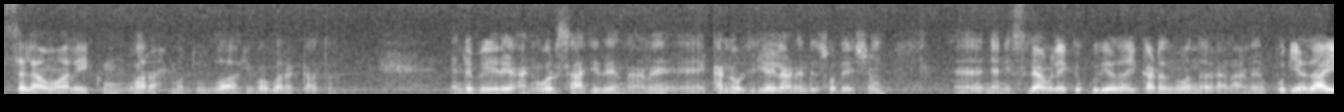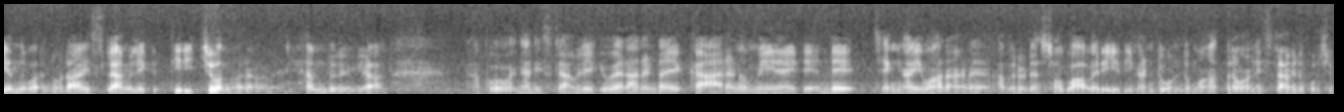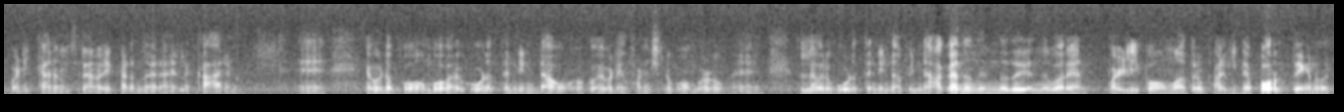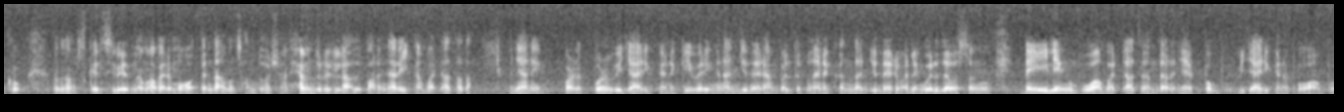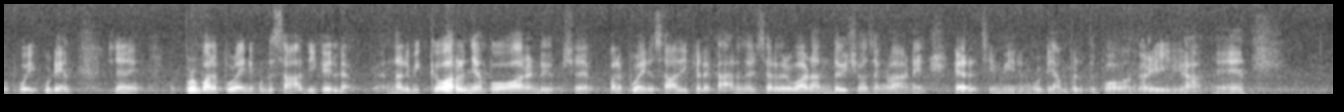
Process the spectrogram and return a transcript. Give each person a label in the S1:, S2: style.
S1: അസ്സലാമു അലൈക്കും വറഹ്മത്തുള്ളാഹി വബറകാതുഹു. എന്റെ പേര് അൻവർ സാജിദ് എന്നാണ്. കണ്ണൂർ ജില്ലയിലാണ് എന്റെ സ്വദേശം. ഞാൻ ഇസ്ലാമിലേക്ക് പുതിയതായി കടന്നു വന്ന ഒരാളാണ്. പുതിയതായി എന്ന് പറഞ്ഞുകൂടാ ഇസ്ലാമിലേക്ക് തിരിച്ചു വന്ന ഒരാളാണ്. അൽഹംദുലില്ലാ. അപ്പോൾ ഞാൻ ഇസ്ലാമിലേക്ക് വരാനുണ്ടായ കാരണം മെയിനായിട്ട് എന്റെ ചങ്ങായിമാരാണ് അവരുടെ സ്വഭാവ രീതി കണ്ടുകൊണ്ട് മാത്രമാണ് ഇസ്ലാമിനെ കുറിച്ച് പഠിക്കാനും ഇസ്ലാമിലേക്ക് കടന്നു വരാനുള്ള കാരണം. ഏഹ് എവിടെ പോകുമ്പോൾ അവരുടെ കൂടെ തന്നെ ഉണ്ടാവും. അപ്പോൾ എവിടെയും ഫംഗ്ഷന് പോകുമ്പോഴും എല്ലാം അവരെ കൂടെ തന്നെ ഉണ്ടാവും. പിന്നെ അകന്ന് നിന്നത് എന്ന് പറയാൻ പള്ളിയിൽ പോകാൻ മാത്രം പള്ളിയുടെ പുറത്ത് ഇങ്ങനെ നിൽക്കും നമസ്കരിച്ച് വരുന്ന അവരെ മുഖത്തുണ്ടാകുന്ന സന്തോഷം. അലഹമില്ല അത് പറഞ്ഞറിയിക്കാൻ പറ്റാത്തതാണ് അപ്പോൾ ഞാൻ പലപ്പോഴും വിചാരിക്കും എനിക്ക് ഇവരിങ്ങനെ അഞ്ചു നേരം അമ്പലത്തിൽ പോകുന്നത് എനിക്കെന്ത് അഞ്ചു നേരം അല്ലെങ്കിൽ ഒരു ദിവസം ഡെയിലി എങ്ങും പോകാൻ പറ്റാത്തത് എന്താണ്? ഞാൻ എപ്പം വിചാരിക്കണം പോകാൻ പോയിക്കൂടെയാണ് പക്ഷെ ഞാൻ എപ്പോഴും പലപ്പോഴും അതിനെക്കൊണ്ട് സാധിക്കില്ല എന്നാലും മിക്കവാറും ഞാൻ പോവാറുണ്ട്. പക്ഷെ പലപ്പോഴും അതിന് സാധിക്കില്ല കാരണം എന്ന് വെച്ചാൽ ഒരുപാട് അന്ധവിശ്വാസങ്ങളാണ്. ഇറച്ചിയും മീനും കൂട്ടി അമ്പലത്തിൽ പോകാൻ കഴിയില്ല. ഏഹ്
